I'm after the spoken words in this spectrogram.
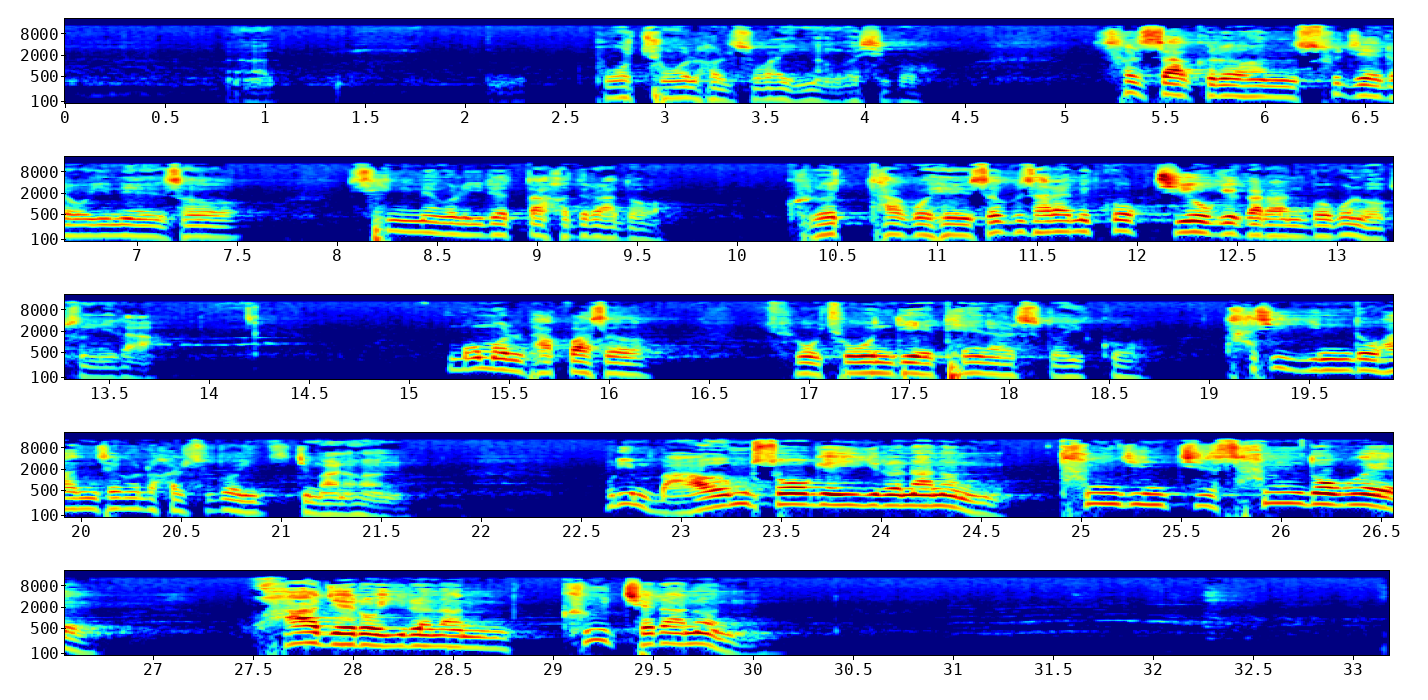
보충을 할 수가 있는 것이고 설사 그러한 수재로 인해서 생명을 잃었다 하더라도 그렇다고 해서 그 사람이 꼭 지옥에 가라는 법은 없습니다. 몸을 바꿔서 좋은 뒤에 태어날 수도 있고 다시 인도 환생을 할 수도 있지만은 우리 마음 속에 일어나는 탐진치 삼도구의 화재로 일어난 그 재란은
